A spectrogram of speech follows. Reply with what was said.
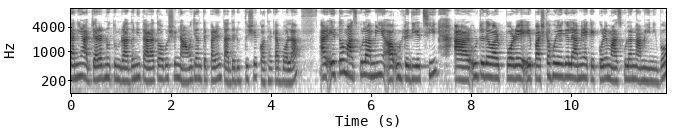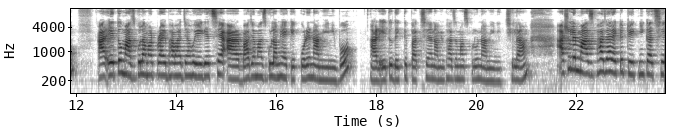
জানি, আর যারা নতুন রাঁধুনি, তারা তো অবশ্যই নাও জানতে পারেন। তাদের উদ্দেশ্যে কথাটা বলা। আর এ তো মাছগুলো আমি উল্টে দিয়েছি। আর উল্টে দেওয়ার পরে এ পাশটা হয়ে গেলে আমি এক এক করে মাছগুলো নামিয়ে নিব। আর এ তো মাছগুলো আমার প্রায় ভাজা হয়ে গেছে, আর ভাজা মাছগুলো আমি এক এক করে নামিয়ে নিব। আর এই তো দেখতে পাচ্ছেন, আমি ভাজা মাছগুলো নামিয়ে নিচ্ছিলাম। আসলে মাছ ভাজার একটা টেকনিক আছে,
